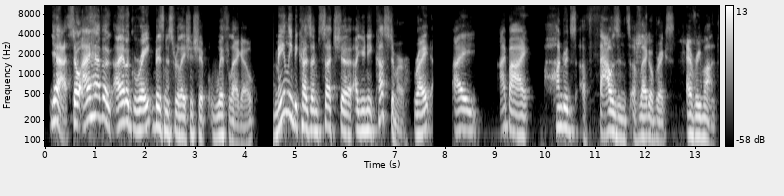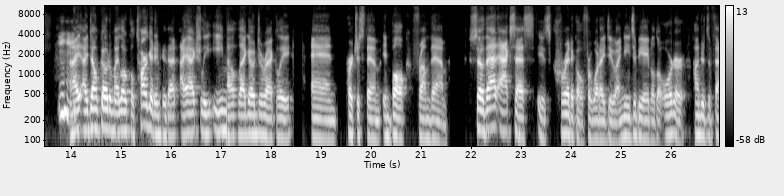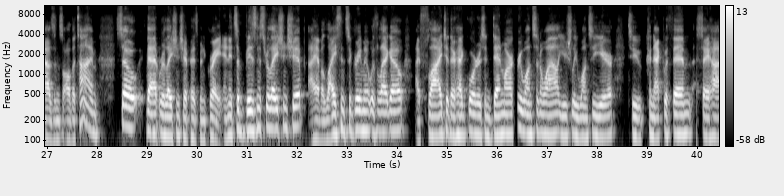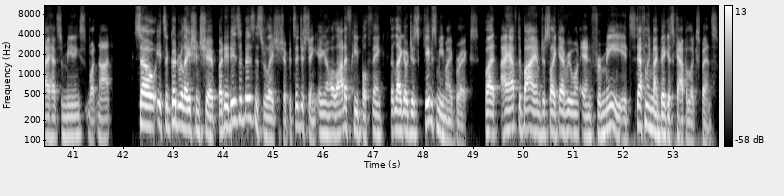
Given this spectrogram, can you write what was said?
Yeah, so I have a I have a great business relationship with Lego mainly because I'm such a, a unique customer, right? I I buy hundreds of thousands of Lego bricks every month. Mm-hmm. And I, I, don't go to my local Target and do that. I actually email Lego directly and purchase them in bulk from them. So that access is critical for what I do. I need to be able to order hundreds of thousands all the time. So that relationship has been great. And it's a business relationship. I have a license agreement with Lego. I fly to their headquarters in Denmark every once in a while, usually once a year, to connect with them, say hi, have some meetings, whatnot. So it's a good relationship, but it is a business relationship. It's interesting. You know, a lot of people think that Lego just gives me my bricks, but I have to buy them just like everyone. And for me, it's definitely my biggest capital expense.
